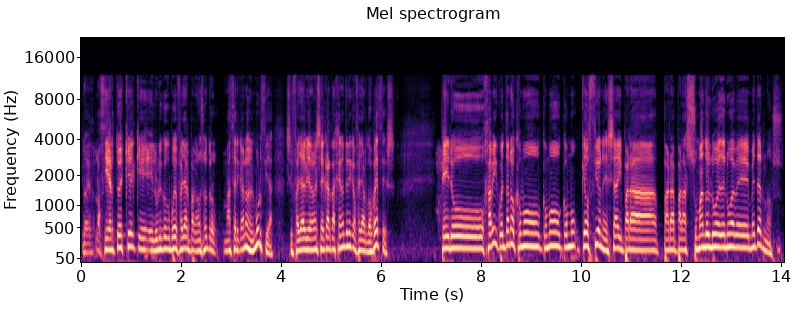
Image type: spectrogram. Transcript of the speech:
Lo, lo cierto es que el, que el único que puede fallar para nosotros más cercano es el Murcia. Si falla el Villarreal de Cartagena, tiene que fallar dos veces. Pero, Javi, cuéntanos cómo, cómo, cómo, qué opciones hay para, para, para sumando el 9 de 9 meternos.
